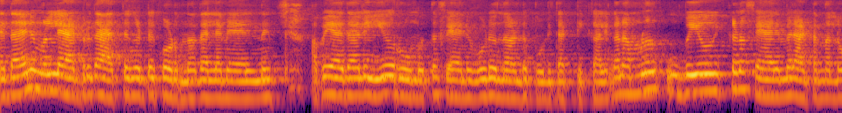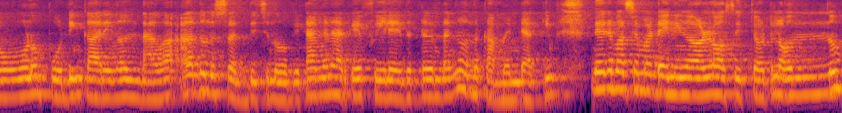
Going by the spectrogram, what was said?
ഏതായാലും നിങ്ങൾ ലാഡർ താഴത്ത് ഇങ്ങോട്ട് കൊടുന്നതല്ല മേലിന് അപ്പോൾ ഏതായാലും ഈ റൂമത്തെ ഫാനും കൂടി ഒന്നാണ്ട് പൊടി തട്ടിക്കാലും. കാരണം നമ്മൾ ഉപയോഗിക്കണ ഫാനുമേലാട്ടം നല്ലോണം പൊടിയും കാര്യങ്ങളും ഉണ്ടാവുക. അതൊന്ന് ശ്രദ്ധിച്ച് നോക്കിയിട്ട് അങ്ങനെ ആർക്കെങ്കിലും ഫീൽ ചെയ്തിട്ടുണ്ടെങ്കിൽ ഒന്ന് കമന്റ് ആക്കി. നേരെ നമ്മൾ ഡൈനിങ് ഹാളിലോ സിറ്റ് ഔട്ടിലോ ഒന്നും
